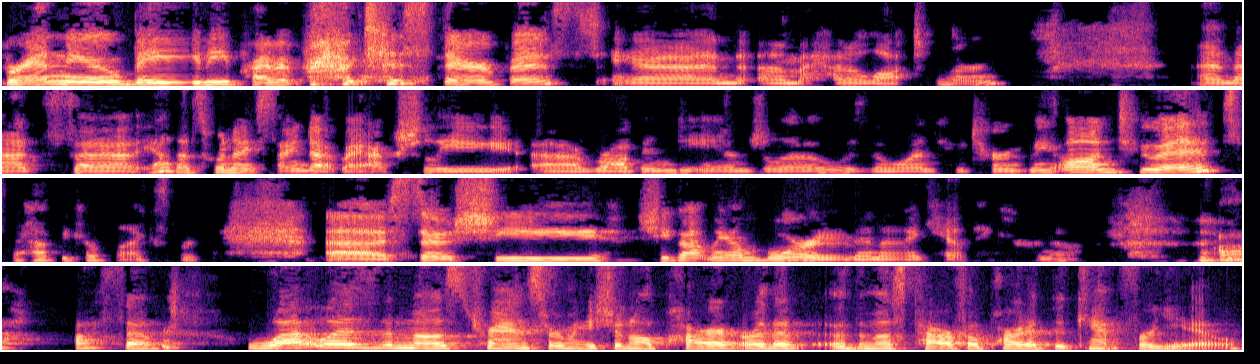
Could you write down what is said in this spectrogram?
brand new baby private practice therapist and um, I had a lot to learn. And that's, uh, yeah, that's when I signed up. I actually, uh, Robin DeAngelo was the one who turned me on to it, the happy couple expert. Uh, so she, she got me on board and I can't thank her enough. oh, awesome. What was the most transformational part or the, or the most powerful part of boot camp for you?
